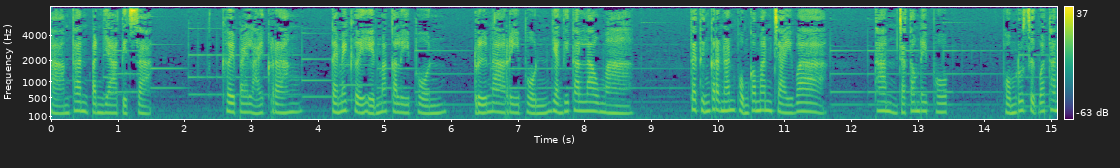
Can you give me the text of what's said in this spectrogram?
ถามท่านปัญญาติดสะเคยไปหลายครั้ง แต่ไม่เคยเห็นมักกะลีผล หรือนารีผลอย่างที่ท่านเล่ามา แต่ถึงกระนั้นผมก็มั่นใจว่า ท่านจะต้องได้พบ ผมรู้สึกว่าท่าน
